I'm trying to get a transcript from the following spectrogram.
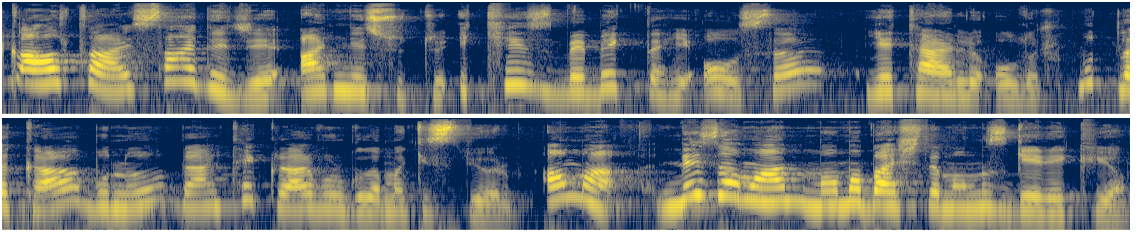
İlk 6 ay sadece anne sütü, ikiz bebek dahi olsa yeterli olur. Mutlaka bunu ben tekrar vurgulamak istiyorum. Ama ne zaman mama başlamamız gerekiyor?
